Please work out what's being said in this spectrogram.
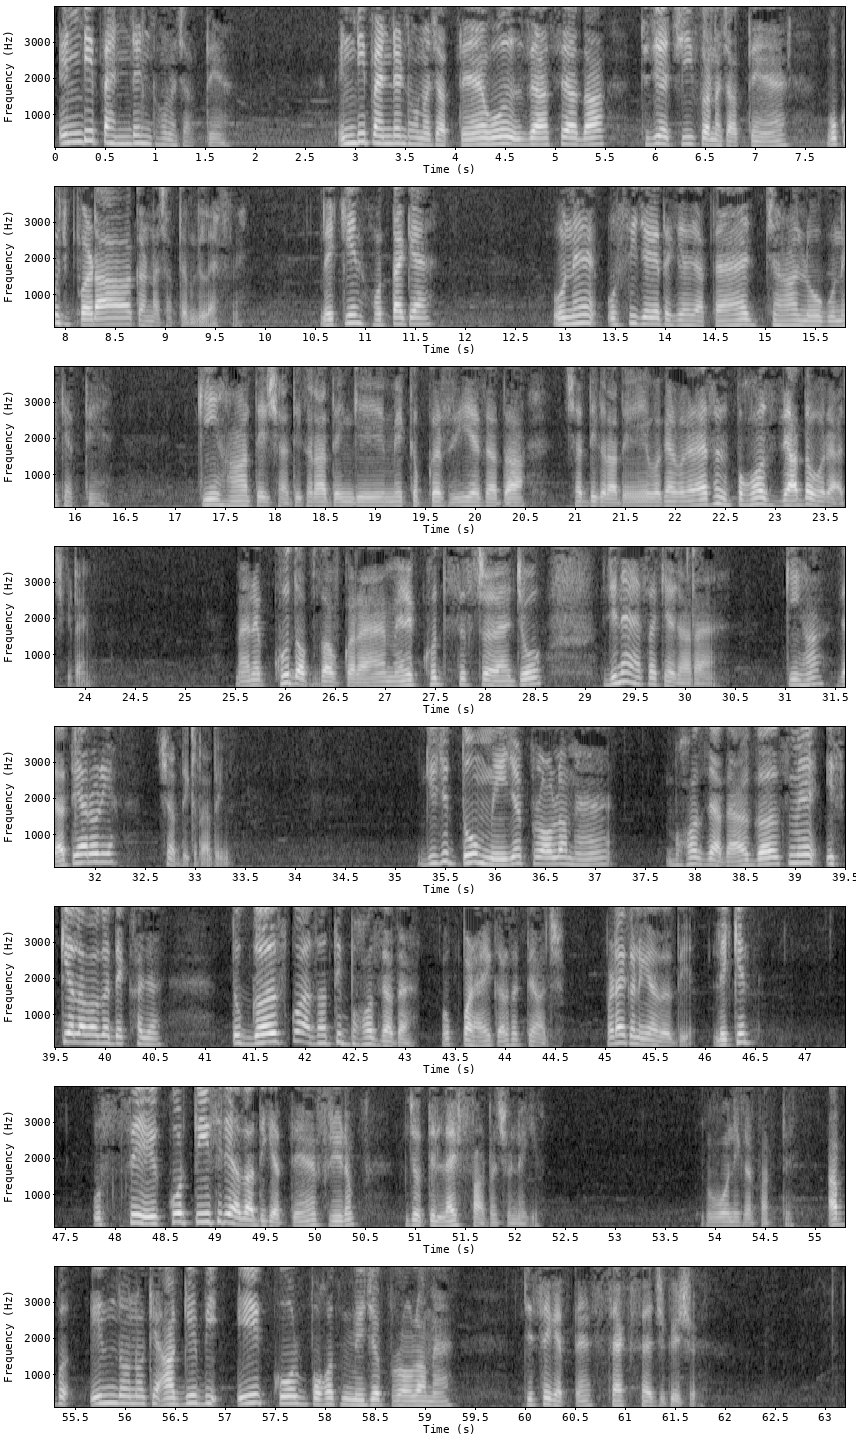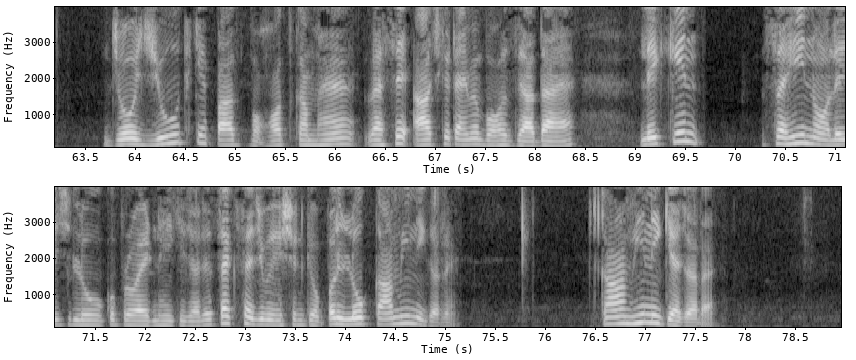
इंडिपेंडेंट होना चाहते हैं। इंडिपेंडेंट होना चाहते हैं, वो ज़्यादा से ज़्यादा चीज़ें अचीव करना चाहते हैं, वो कुछ बड़ा करना चाहते हैं अपनी लाइफ में। लेकिन होता क्या है? उन्हें उसी जगह धकेला जाता है जहाँ लोग उन्हें कहते हैं कि हाँ तेरी शादी करा देंगे मेकअप कर रही है ज़्यादा, शादी करा देंगे, वगैरह वगैरह। ऐसा बहुत ज़्यादा हो रहा है आज के टाइम मैंने खुद ऑब्ज़र्व करा है, मेरे खुद सिस्टर हैं जो, जिन्हें ऐसा किया जा रहा है कि हाँ ज़्यादा तैयार हो रही है, शादी करा देंगे। ये जो दो मेजर प्रॉब्लम हैं, बहुत ज़्यादा है। गर्ल्स में इसके अलावा अगर देखा जाए तो गर्ल्स को आज़ादी बहुत ज़्यादा है। वो पढ़ाई कर सकते हैं आज। पढ़ाई करने की आज़ादी है। लेकिन उससे एक और तीसरी आज़ादी कहते हैं फ्रीडम जो होती है लाइफ पार्टनर चुनने की। वो नहीं कर पाते। अब इन दोनों के आगे भी एक और बहुत मेजर प्रॉब्लम है, जिसे कहते हैं सेक्स एजुकेशन जो यूथ के पास बहुत कम है, वैसे आज के टाइम में बहुत ज़्यादा है। लेकिन सही नॉलेज लोगों को प्रोवाइड नहीं की जा रही सेक्स एजुकेशन के ऊपर लोग काम ही नहीं कर रहे काम ही नहीं किया जा रहा है।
